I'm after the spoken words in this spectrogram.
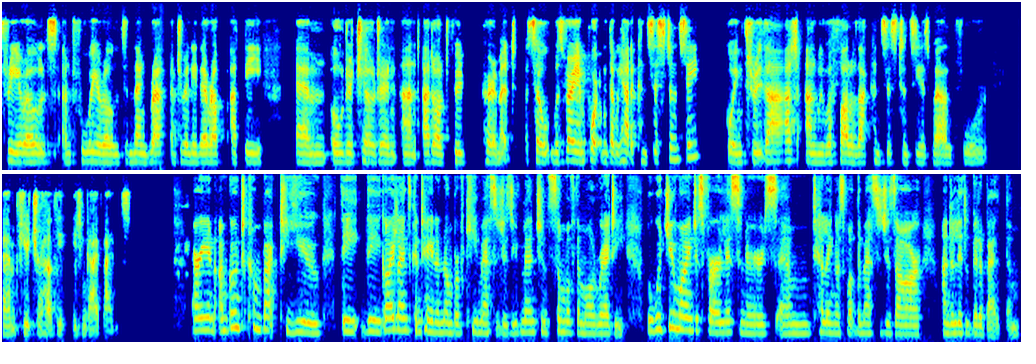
three year olds, and four year olds. And then gradually they're up at the um, older children and adult food pyramid. So it was very important that we had a consistency going through that, and we will follow that consistency as well for um, future healthy eating guidelines. Marian, I'm going to come back to you. The the guidelines contain a number of key messages. You've mentioned some of them already, but would you mind just for our listeners um, telling us what the messages are and a little bit about them?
